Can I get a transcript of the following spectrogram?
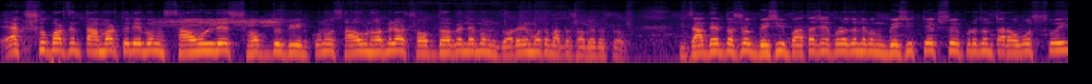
একশো পার্সেন্ট তামার তৈরি এবং সাউন্ডলেস শব্দবিহীন কোনো সাউন্ড হবে না, শব্দ হবে না এবং জ্বরের মতো বাতাস হবে দর্শক। যাদের দর্শক বেশি বাতাসের প্রয়োজন এবং বেশি টেকসই প্রয়োজন, তারা অবশ্যই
